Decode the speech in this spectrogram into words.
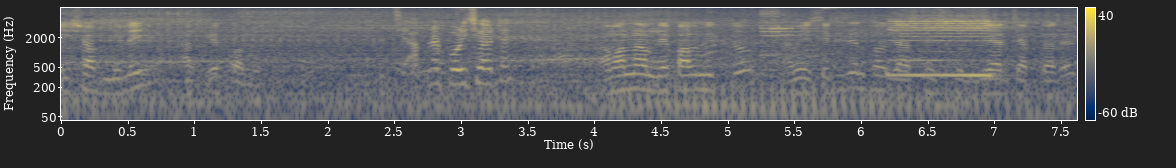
এই সব মিলেই আজকের কর্মসূচি আচ্ছা আপনার পরিচয়টা? আমার নাম নেপাল মিত্র আমি সিটিজেন ফর জাস্টিস কোচবিহার চ্যাপ্টারের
